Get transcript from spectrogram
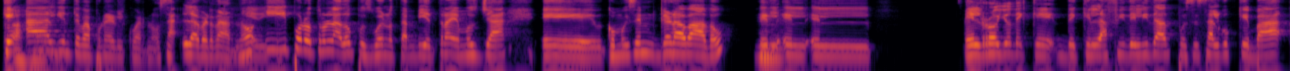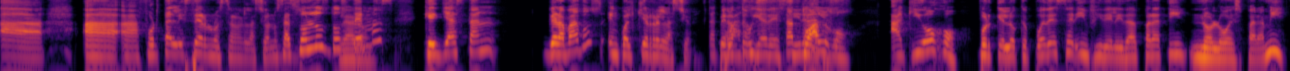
Que Ajá. alguien te va a poner el cuerno, o sea, la verdad, ¿no? Miedito. Y por otro lado, pues bueno, también traemos ya, eh, como dicen, grabado el, el, el, el rollo de que, de que la fidelidad pues es algo que va a, a- a fortalecer nuestra relación. O sea, son los dos Claro. temas que ya están grabados en cualquier relación. Pero te voy a decir Tatuados. algo. Aquí, ojo, porque lo que puede ser infidelidad para ti no lo es para mí.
